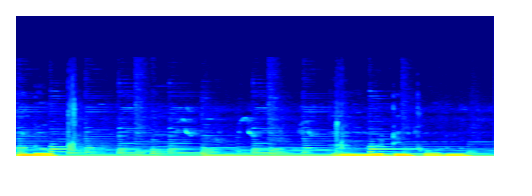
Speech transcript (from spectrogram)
Hello. I'm waiting for you.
